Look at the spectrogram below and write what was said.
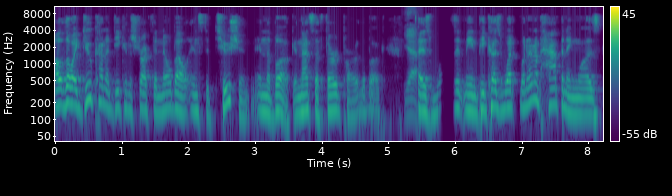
although I do kind of deconstruct the Nobel institution in the book, and that's the third part of the book yeah as what does it mean? Because what what ended up happening was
